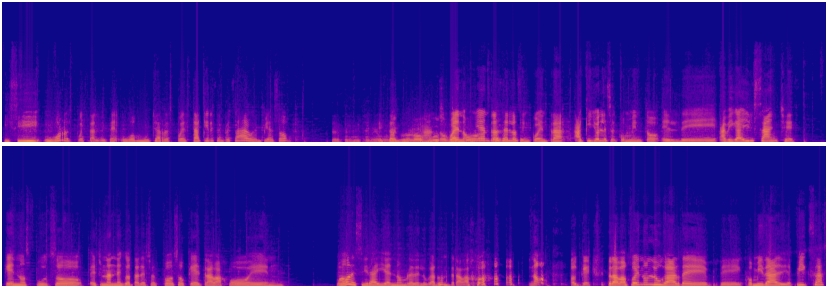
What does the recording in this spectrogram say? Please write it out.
Y sí, hubo respuesta, Luis, ¿eh? hubo mucha respuesta. ¿Quieres empezar o empiezo? Permíteme un Estás momento, los buscando. busco bueno, porque- mientras él los encuentra, aquí yo les comento el de Abigail Sánchez, que nos puso, es una anécdota de su esposo, que él trabajó en, ¿puedo decir ahí el nombre del lugar donde trabajó? ¿No? Ok, trabajó en un lugar de, de comida y de pizzas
